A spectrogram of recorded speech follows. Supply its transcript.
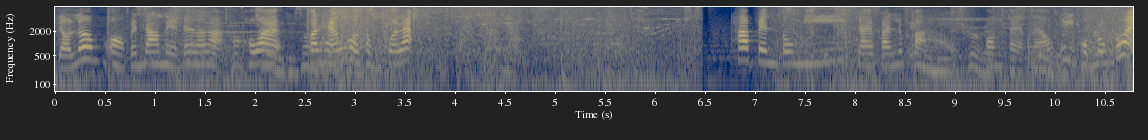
เดี๋ยวเริ่มออกเป็นดาเมจได้แล้วล่ะ เพราะว่าก็แทงพอสมควรละ ถ้าเป็นตรงนี้กลไปหรือเปล่าป้อมแตกแล้ว อุ้ยผมลงด้วย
